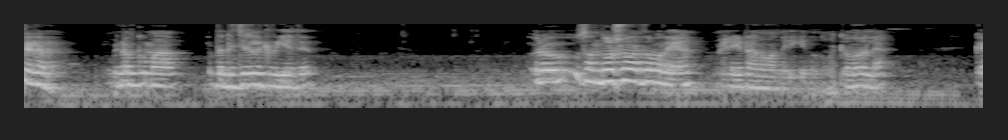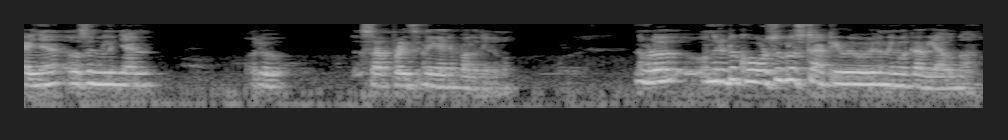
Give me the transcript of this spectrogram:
നമസ്കാരം. Vinod Kumar the digital creator ഒരു സന്തോഷ വാർത്ത പറയാൻ വേണ്ടിയിട്ടാണ് വന്നിരിക്കുന്നത്. മറ്റൊന്നുമല്ല കഴിഞ്ഞ ദിവസങ്ങളിൽ ഞാൻ ഒരു സർപ്രൈസിന്റെ കാര്യം പറഞ്ഞിരുന്നു. നമ്മൾ ഒന്ന് രണ്ട് കോഴ്സുകൾ സ്റ്റാർട്ട് ചെയ്ത വിവരം നിങ്ങൾക്ക് അറിയാവുന്നതാണ്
